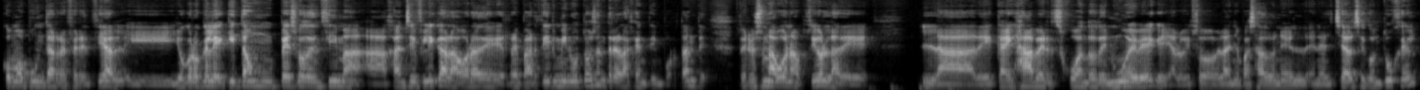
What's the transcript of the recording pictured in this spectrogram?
como punta referencial. Y yo creo que le quita un peso de encima a Hansi Flick a la hora de repartir minutos entre la gente importante. Pero es una buena opción la de, la de Kai Havertz jugando de 9, que ya lo hizo el año pasado en el, en el Chelsea con Tuchel.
